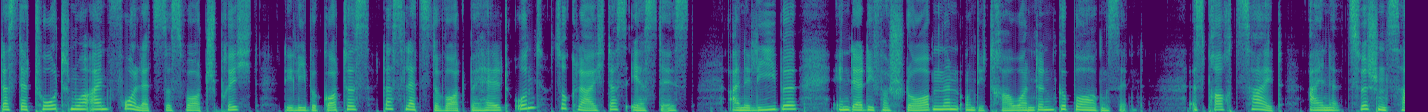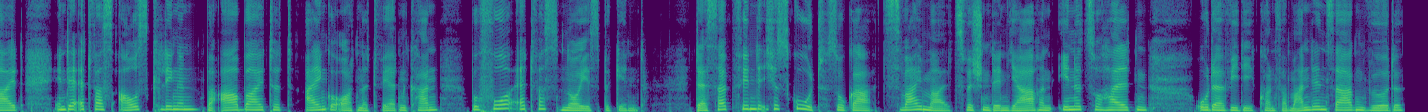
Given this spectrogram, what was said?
dass der Tod nur ein vorletztes Wort spricht, die Liebe Gottes das letzte Wort behält und zugleich das erste ist. Eine Liebe, in der die Verstorbenen und die Trauernden geborgen sind. Es braucht Zeit, eine Zwischenzeit, in der etwas ausklingen, bearbeitet, eingeordnet werden kann, bevor etwas Neues beginnt. Deshalb finde ich es gut, sogar zweimal zwischen den Jahren innezuhalten oder wie die Konfirmandin sagen würde,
